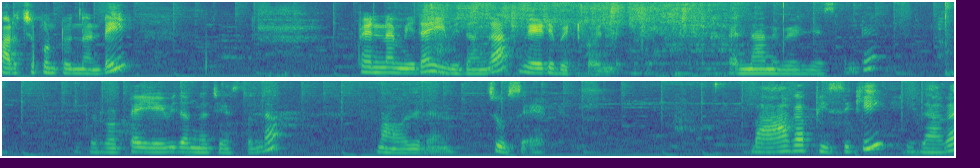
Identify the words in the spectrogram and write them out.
పరుచుకుంటుందండి. పెన్న మీద ఈ విధంగా వేడి పెట్టుకోండి. పెన్నాన్ని వేడి చేసుకుంటే ఇప్పుడు రొట్టె ఏ విధంగా చేస్తుందో మా వదిన చూసేయండి. బాగా పిసికి ఇలాగా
